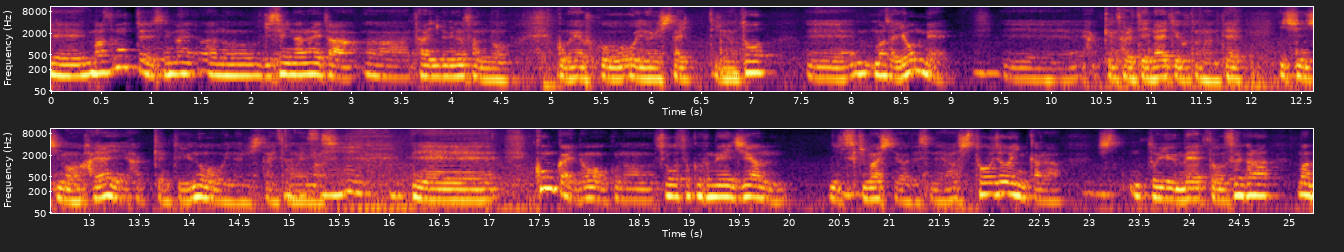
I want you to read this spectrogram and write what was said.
えーまずもってですね、まあ、あの犠牲になられたあー隊員の皆さんのご冥福をお祈りしたいっていうのと、えーまだ4名、えー発見されていないということなんで一日も早い発見というのをお祈りしたいと思います。えー今回のこの消息不明事案につきましてはですね私搭乗員からしという名とそれから、まあ、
